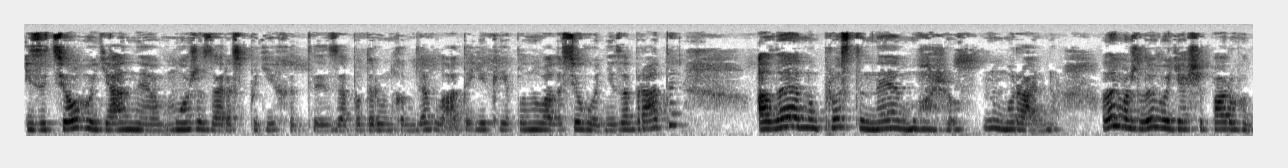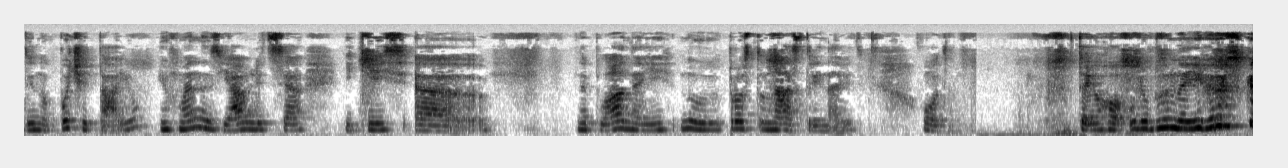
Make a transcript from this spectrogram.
із-за цього я не можу зараз поїхати за подарунком для влади, який я планувала сьогодні забрати. Але ну просто не можу, ну морально. Але можливо я ще пару годинок почитаю, і в мене з'являться якісь е, не плани, ну просто настрій навіть. От. Це його улюблена іграшка.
